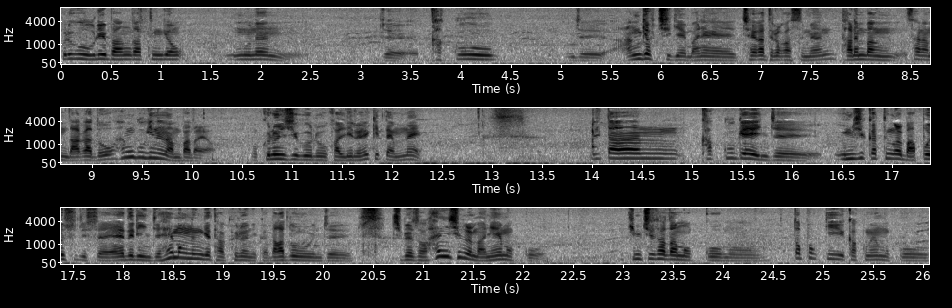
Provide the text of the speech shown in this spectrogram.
그리고 우리 반 같은 경우는 이제 각국 이제 안 겹치게 만약에 제가 들어갔으면 다른 방 사람 나가도 한국인은 안 받아요. 뭐 그런 식으로 관리를 했기 때문에 일단 각국의 이제 음식 같은 걸 맛볼 수도 있어요. 애들이 이제 해 먹는 게 다 그러니까 나도 이제 집에서 한식을 많이 해 먹고 김치 사다 먹고 뭐 떡볶이 가끔 해 먹고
